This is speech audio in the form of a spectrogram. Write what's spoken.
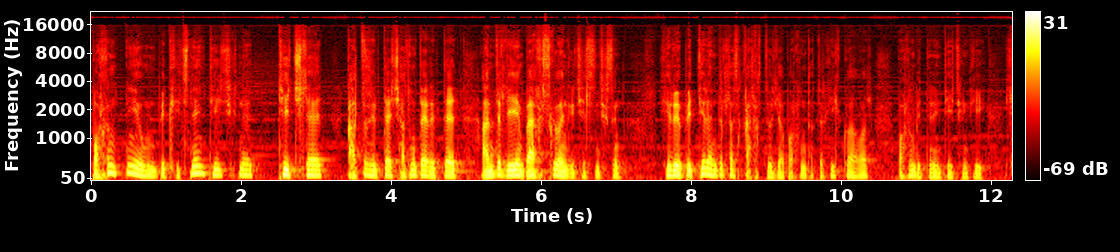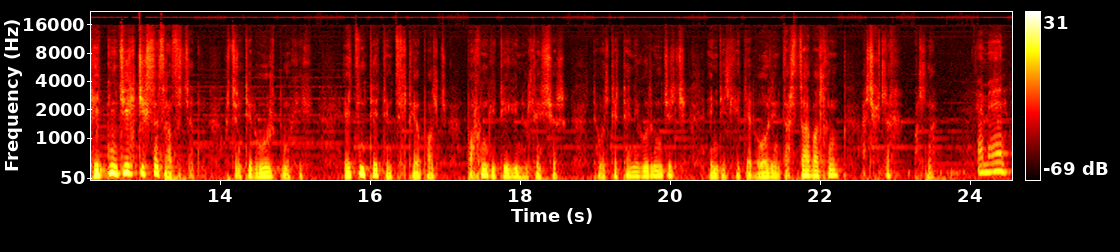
Бурхандны өмнө бид хичнээн тийчгнээд тийчлээд газар хөвдөө шалан дээр хөвдөөд амьдрал ийм байх ёсгүй байх гэж хэлсэн ч гэсэн хэрвээ бид тэр амьдралаас гарах зүйлээ бурхан дотор хийхгүй байвал бурхан бидний тийчгэнхийг хэдэн жил ч гэсэн сонсож чадна. Учир нь тэр өөр дүм хийх эзэнтэй тэмцэлтгээ болж бурхан гэдгийг нь хүлэншэр тэгвэл тэр таныг өргөмжилж энэ дэлхий дээр өөрийн зарцаа болгон ашиглах болно. Амен.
